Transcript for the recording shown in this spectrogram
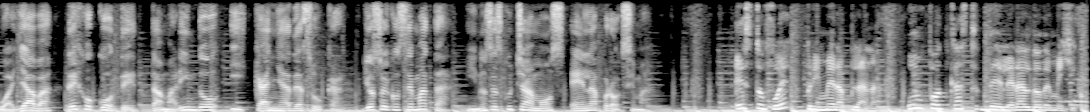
guayaba, tejocote, tamarindo y caña de azúcar. Yo soy José Mata y nos escuchamos en la próxima. Esto fue Primera Plana, un podcast del Heraldo de México.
